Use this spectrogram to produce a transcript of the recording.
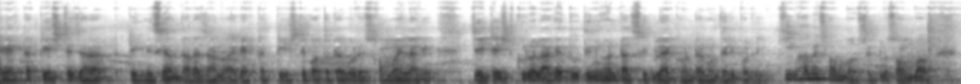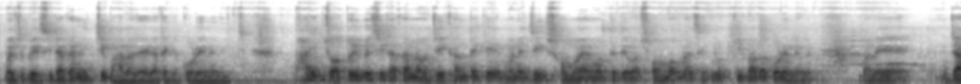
এক একটা টেস্টে যারা টেকনিশিয়ান তারা জানো, এক একটা টেস্টে কতটা করে সময় লাগে। যেই টেস্টগুলো লাগে দু তিন ঘণ্টা, সেগুলো এক ঘণ্টার মধ্যে রিপোর্ট দিই। কীভাবে সম্ভব? সেগুলো সম্ভব? বলছে বেশি টাকা নিচ্ছি, ভালো জায়গা থেকে করে এনে দিচ্ছি। ভাই যতই বেশি টাকা নাও যেখান থেকে মানে যেই সময়ের মধ্যে দেওয়া সম্ভব নয় সেগুলো কীভাবে করে নেবে? মানে যা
